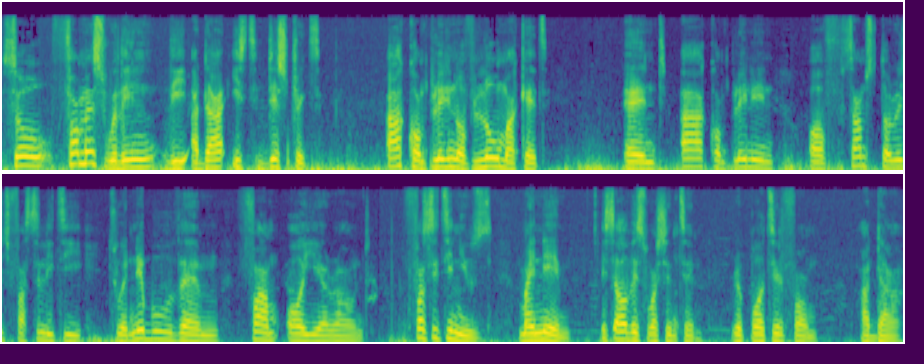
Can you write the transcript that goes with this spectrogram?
So farmers within the Ada East district are complaining of low market and are complaining of some storage facility to enable them farm all year round. For Citi News, my name is Elvis Washington, reporting from Ada.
